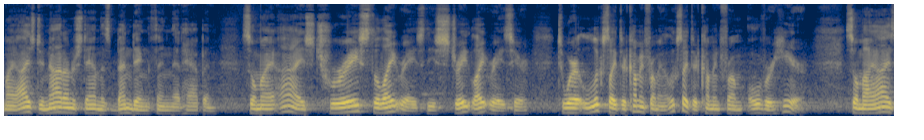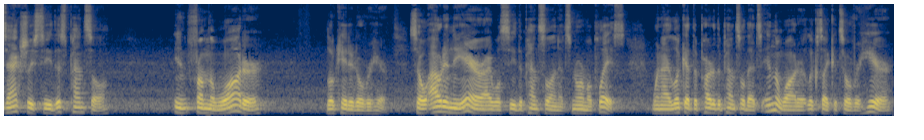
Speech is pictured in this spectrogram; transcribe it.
my eyes do not understand this bending thing that happened. So my eyes trace the light rays, these straight light rays here, to where it looks like they're coming from, and it looks like they're coming from over here. So my eyes actually see this pencil in from the water located over here. So out in the air, I will see the pencil in its normal place. When I look at the part of the pencil that's in the water, it looks like it's over here.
